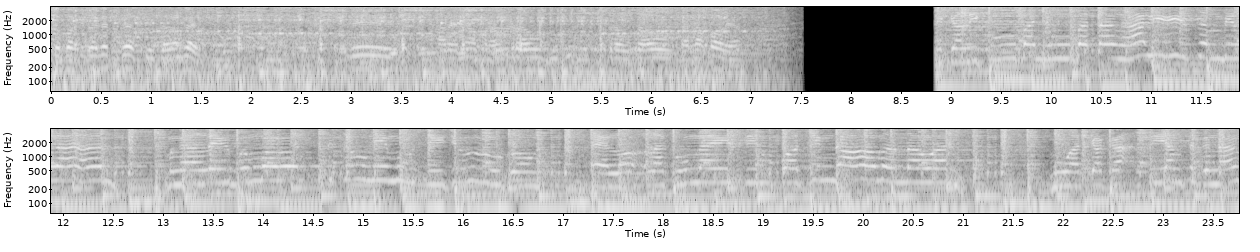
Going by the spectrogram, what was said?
Coba kita lihat guys di belakang guys. Jadi arena perahu-perahu perahu-perahu karnaval ya. Kaliku banyu batang hari sembilan Mengalir bermorot ke sungai musi jugong. Elok laku ngai si upo cindo menawan Muat kakak siang terkenang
